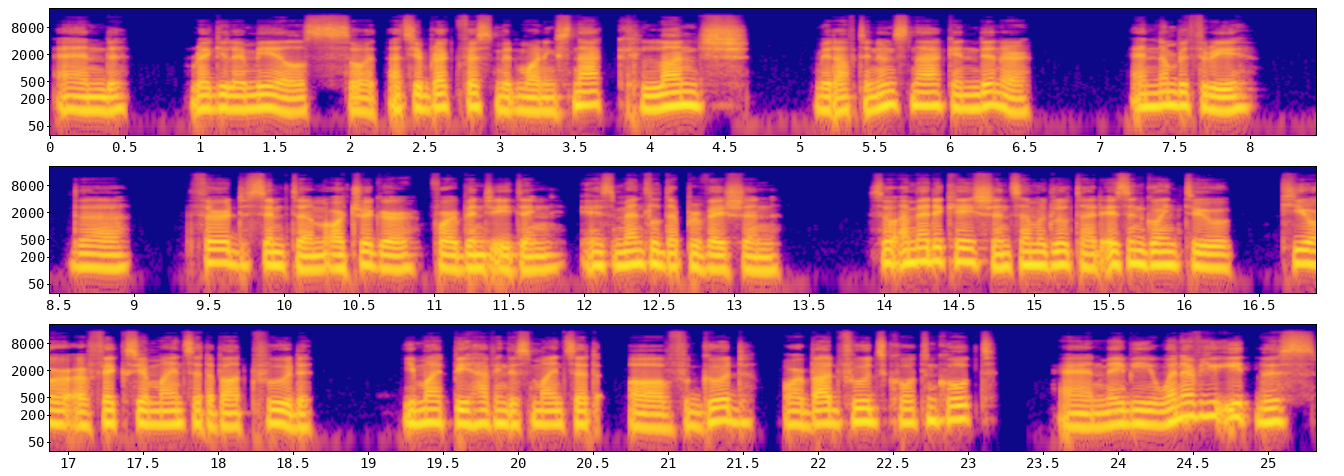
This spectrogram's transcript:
and regular meals. So that's your breakfast, mid morning snack, lunch, mid afternoon snack, and dinner. And number three, the third symptom or trigger for binge eating is mental deprivation. So, a medication, semaglutide, isn't going to cure or fix your mindset about food. You might be having this mindset of good or bad foods, quote unquote, and maybe whenever you eat this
